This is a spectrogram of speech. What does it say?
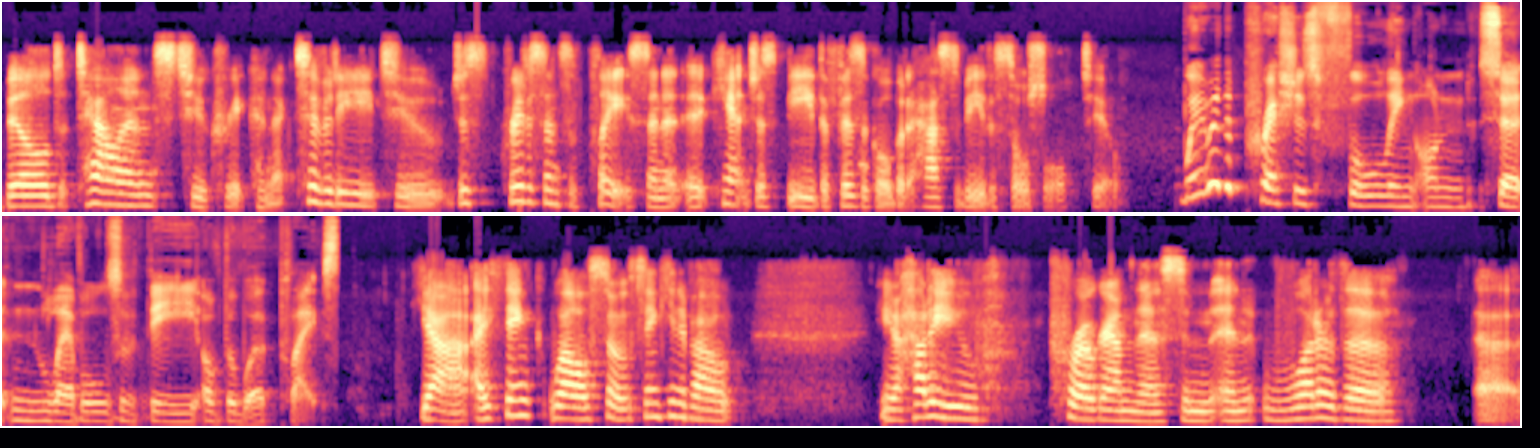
build talent, to create connectivity, to just create a sense of place. And it, it can't just be the physical, but it has to be the social too. Where are the pressures falling on certain levels of the of the workplace? Yeah, I think well, so thinking about, you know, how do you program this and, and what are the uh,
